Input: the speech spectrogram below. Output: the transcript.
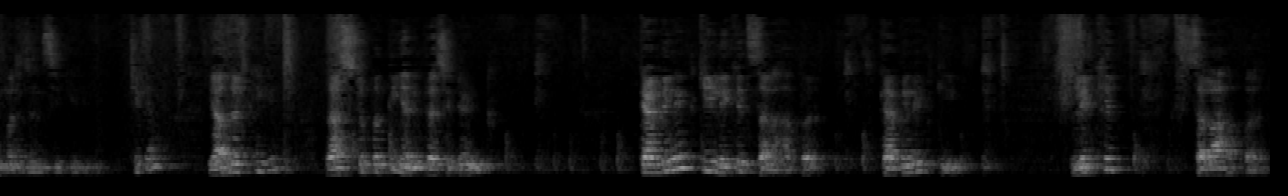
इमरजेंसी के लिए। ठीक है? याद रखेंगे। राष्ट्रपति यानी प्रेसिडेंट कैबिनेट की लिखित सलाह पर कैबिनेट की लिखित सलाह पर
